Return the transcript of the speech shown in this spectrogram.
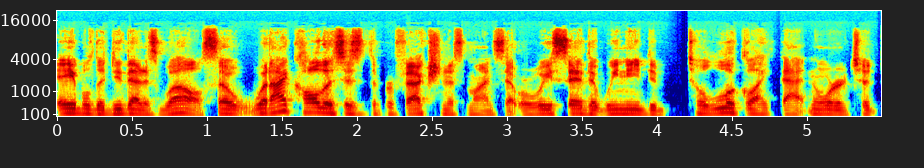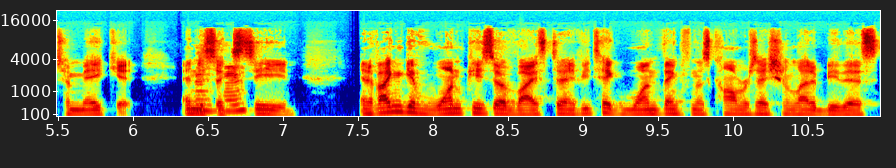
able to do that as well. So what I call this is the perfectionist mindset, where we say that we need to, to look like that in order to, to make it and to mm-hmm. succeed. And if I can give one piece of advice today, if you take one thing from this conversation, let it be this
